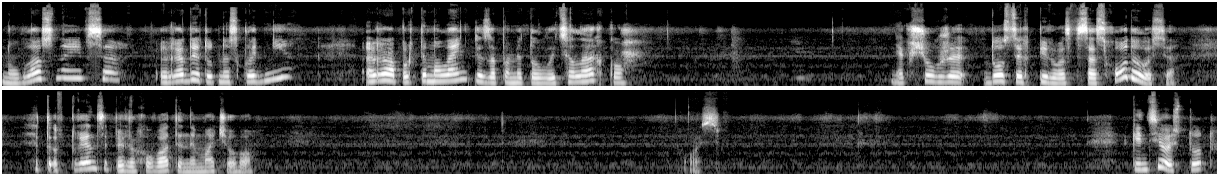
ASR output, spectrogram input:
Ну, власне, і все. Ряди тут не складні. Рапорти маленькі, запам'ятовуються легко. Якщо вже до сих пір у вас все сходилося, то, в принципі, рахувати нема чого. Ось. В кінці ось тут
